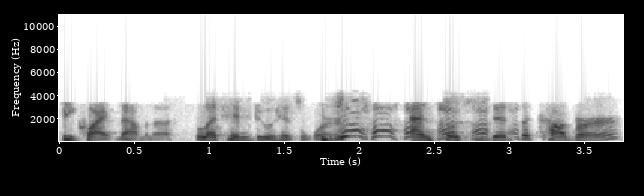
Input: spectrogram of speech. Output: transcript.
be quiet, Amina. Let him do his work. and so he did the cover,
